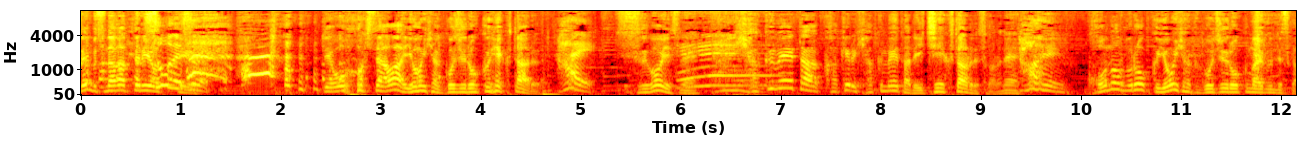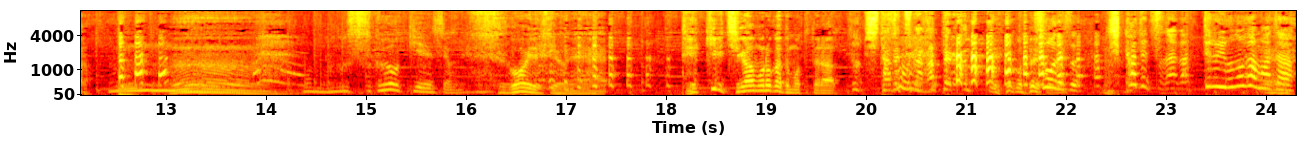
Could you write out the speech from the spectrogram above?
全部つながってるよっていう。で大きさは456ヘクタール。はい。すごいですね。100m×100m で1ヘクタールですからね。はいこのブロック456枚分ですから。うーん。ものすごい大きいですよね。すごいですよね。てっきり違うものかと思ってたら下でつながってるっていうことですね。そうです。地下でつながってるいうのがまた、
